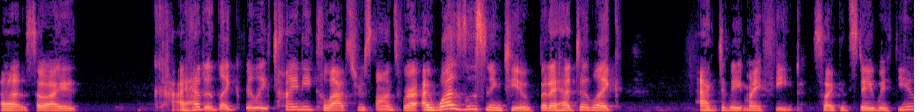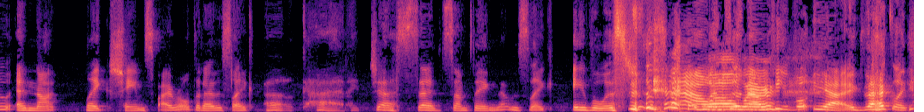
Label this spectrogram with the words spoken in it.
Uh, so i i had a like really tiny collapse response where i was listening to you but i had to like activate my feet so i could stay with you and not like shame spiral that I was like, oh God, I just said something that was like ableist now. well, people, yeah, exactly.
